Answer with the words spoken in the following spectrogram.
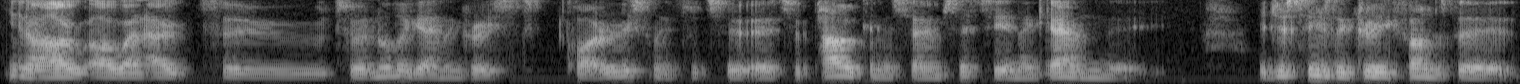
you know I, I, went out to to another game in Greece quite recently for, to uh, to PAOK in the same city, and again it, it just seems the Greek fans the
